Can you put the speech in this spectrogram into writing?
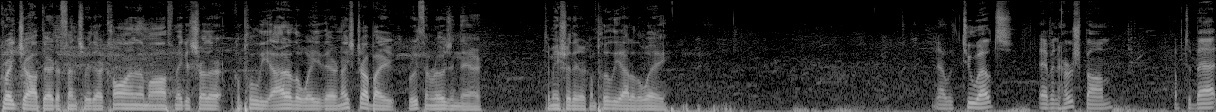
great job there defensively there, calling them off, making sure they're completely out of the way there. Nice job by Ruth and Rosen there to make sure they were completely out of the way. Now with two outs, Evan Hirschbaum up to bat.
